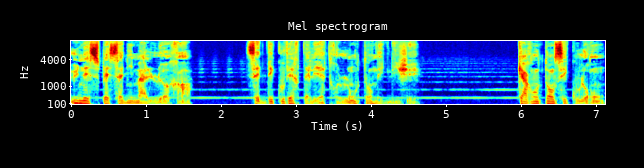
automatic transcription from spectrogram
une espèce animale, le rat, cette découverte allait être longtemps négligée. 40 ans s'écouleront.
